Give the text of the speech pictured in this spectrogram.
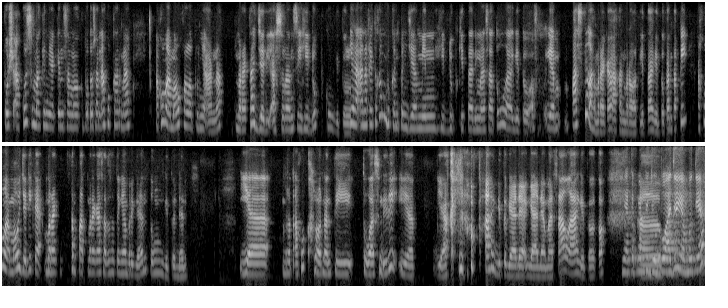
push aku semakin yakin sama keputusan aku karena aku nggak mau kalau punya anak mereka jadi asuransi hidupku gitu loh. Ya anak itu kan bukan penjamin hidup kita di masa tua gitu. Of, ya pastilah mereka akan merawat kita gitu kan. Tapi aku nggak mau jadi kayak mereka tempat mereka satu-satunya bergantung gitu dan ya menurut aku kalau nanti tua sendiri ya ya kenapa gitu gak ada gak ada masalah gitu toh ya ke panti um, jompo aja ya mut ya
